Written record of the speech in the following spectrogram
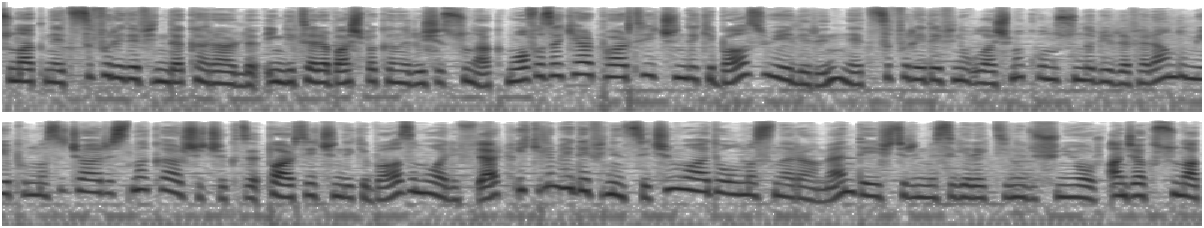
Sunak net sıfır hedefinde kararlı. İngiltere Başbakanı Rishi Sunak, Muhafazakar Parti içindeki bazı üyelerin net sıfır hedefine ulaşma konusunda bir referandum yapılması çağrısına karşı çıktı. Parti içindeki bazı muhalifler iklim hedefinin seçim vaadi olmasına rağmen değiştirilmesi gerektiğini düşünüyor. Ancak Sunak,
